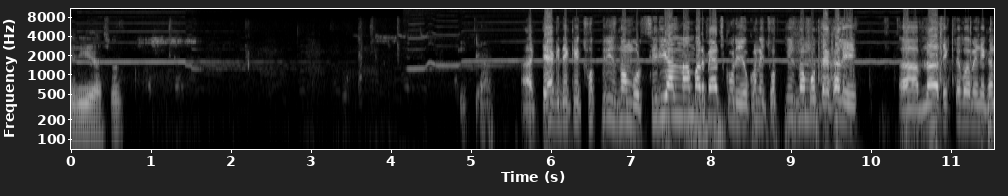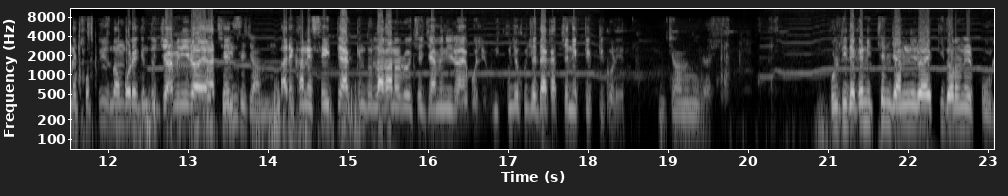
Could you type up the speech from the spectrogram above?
এদিকে আসুন। আর ট্যাগ দেখে ছত্রিশ নম্বর সিরিয়াল নাম্বার ম্যাচ করে ওখানে ছত্রিশ নম্বর দেখালে আপনারা দেখতে পাবেন এখানে ছত্রিশ নম্বরে কিন্তু জামিনী রায় আছেন। আর এখানে সেই ট্যাগ কিন্তু লাগানো রয়েছে জামিনী রায় বলে। উনি খুঁজে খুঁজে দেখাচ্ছেন একটি একটি করে। জামিনী রায়। ফুলটি দেখে নিচ্ছেন জামিনী রায় কি ধরনের ফুল?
